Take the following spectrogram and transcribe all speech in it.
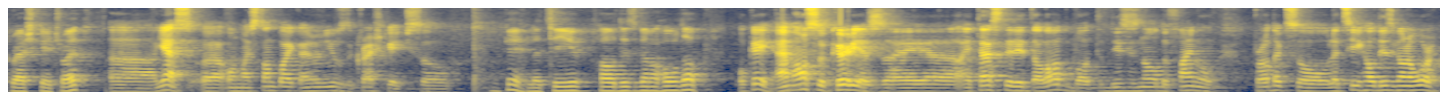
crash cage, right? uh, yes uh, on my stunt bike i don't use the crash cage so Okay, let's see how this is gonna hold up. okay i'm also curious i uh, i tested it a lot but this is now the final product so let's see how this is gonna work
